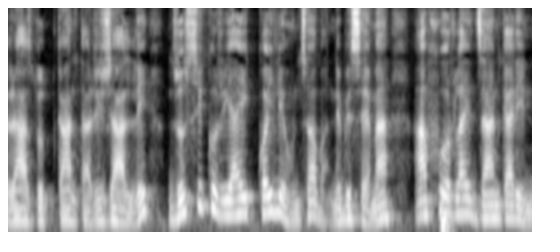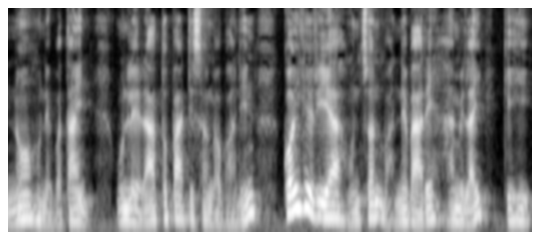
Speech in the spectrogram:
राजदूत कान्ता रिजालले जोशीको रिहाई कहिले हुन्छ भन्ने विषयमा आफूहरूलाई जानकारी नहुने बताइन्। उनले रातोपाटीसँग भनिन् कहिले रिहा हुन्छन् भन्ने बारे हामीलाई केही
